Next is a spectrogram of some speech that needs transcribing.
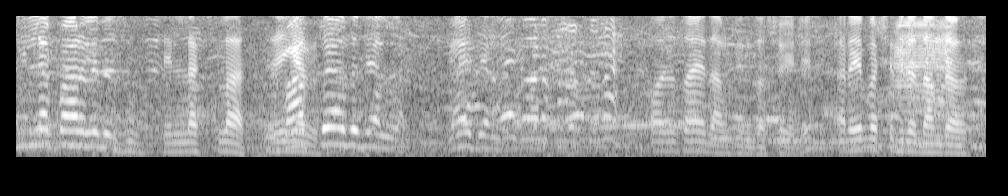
তিন লাখ পার হলে বেশি তিন লাখ প্লাস এই গাবে অযথায় দাম কিন্তু দর্শক এটির আর এই পাশে দুটো দাম দেওয়া হচ্ছে।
